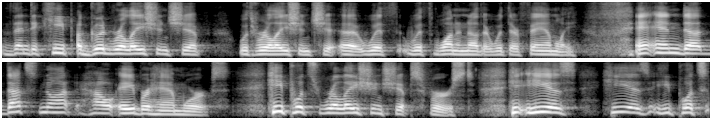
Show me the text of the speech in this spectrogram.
than to keep a good relationship with relationship uh, with with one another, with their family, and, and uh, that's not how Abraham works. He puts relationships first. He, he is he is he puts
